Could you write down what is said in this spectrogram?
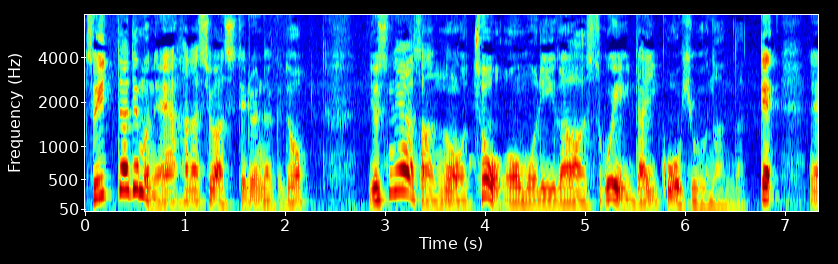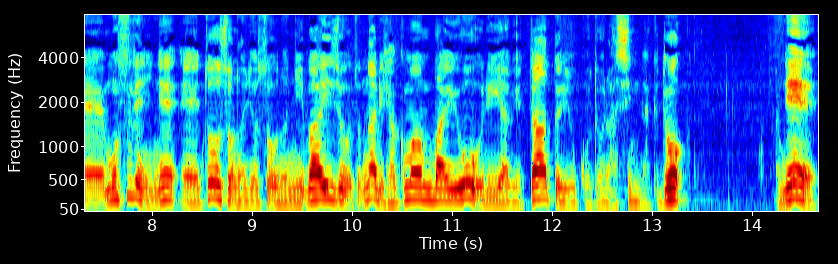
ツイッターでもね話はしてるんだけど吉野家さんの超大盛りがすごい大好評なんだって、えー、もうすでにね、えー、当初の予想の2倍以上となる100万倍を売り上げたということらしいんだけどで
